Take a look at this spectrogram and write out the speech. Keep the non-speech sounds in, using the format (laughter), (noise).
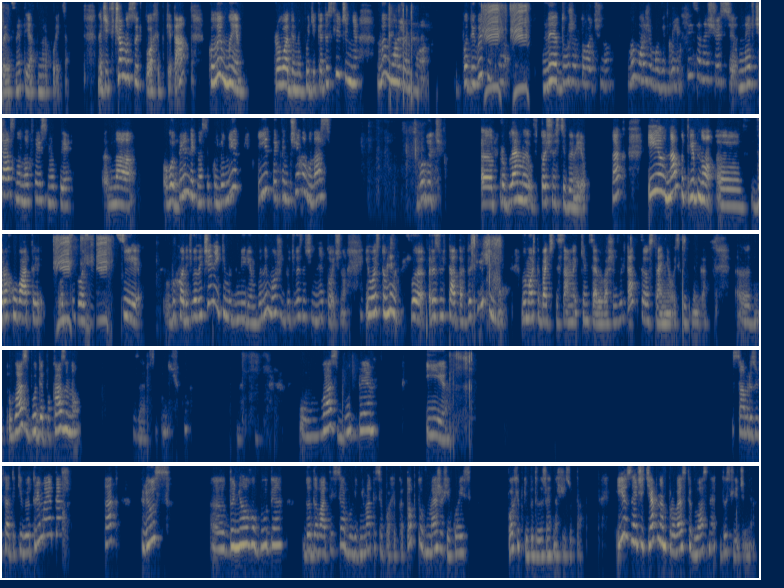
пояснити, як воно рахується. Значить, в чому суть похибки? Та? Коли ми проводимо будь-яке дослідження, ми можемо подивитися не дуже точно, ми можемо відволіктися на щось, невчасно натиснути на годинник, на секундомір, і таким чином у нас будуть е, проблеми в точності вимірів. Так? І нам потрібно е, врахувати ось ці виходить величини, які ми вимірюємо, вони можуть бути визначені не точно. І ось тому в результатах дослідження ви можете бачити саме кінцевий ваш результат, це остання ось картинка. Е, У вас буде показано. Зараз секундочку. У вас буде і сам результат, який ви отримаєте, так, плюс е, до нього буде додаватися або відніматися похибка, тобто в межах якоїсь похибки буде лежати наш результат. І, значить, як нам провести власне дослідження?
